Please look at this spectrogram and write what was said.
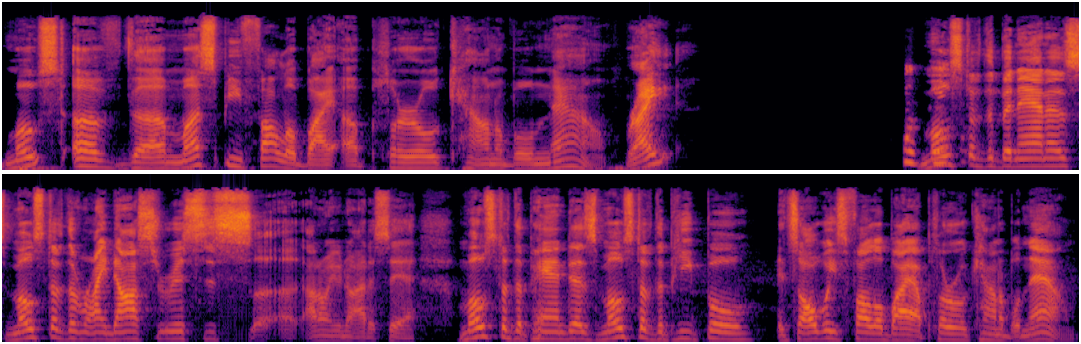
most of the must be followed by a plural countable noun, right? Okay. Most of the bananas, most of the rhinoceroses, uh, I don't even know how to say it. Most of the pandas, most of the people, it's always followed by a plural countable noun.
